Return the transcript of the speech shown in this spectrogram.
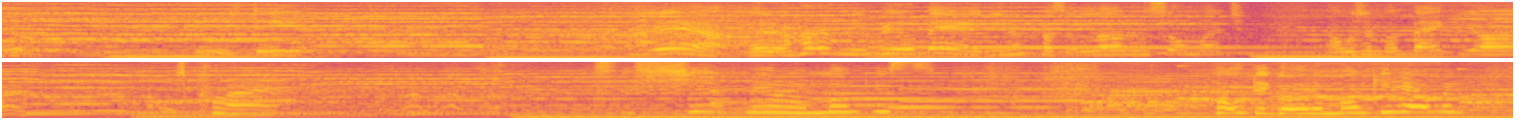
killed him. He was dead. Yeah, and it hurt me real bad, you know, because I loved him so much. I was in my backyard. I was crying. I said, shit, man, my monkeys. Hope they go to monkey heaven.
